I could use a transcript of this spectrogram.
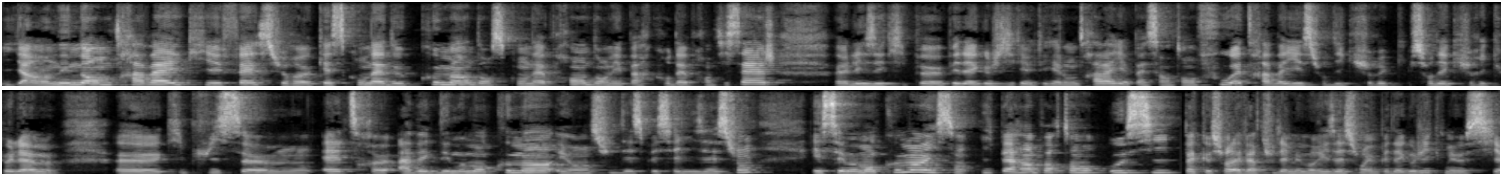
il y a un énorme travail qui est fait sur euh, qu'est-ce qu'on a de commun dans ce qu'on apprend dans les parcours d'apprentissage. les équipes pédagogiques avec lesquelles on travaille a passé un temps fou à travailler sur des, sur des curriculums qui puissent être avec des moments communs et ensuite des spécialisations. Et ces moments communs, ils sont hyper importants aussi, pas que sur la vertu de la mémorisation et pédagogique, mais aussi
